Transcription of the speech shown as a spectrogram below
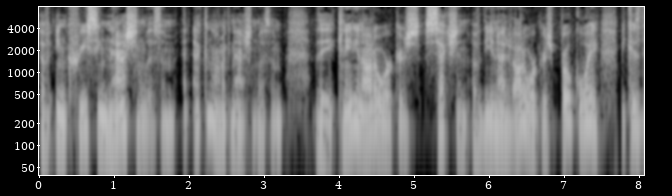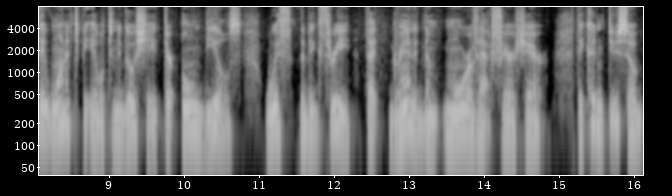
of increasing nationalism and economic nationalism, the Canadian Auto Workers section of the United Auto Workers broke away because they wanted to be able to negotiate their own deals with the big three that granted them more of that fair share. They couldn't do so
